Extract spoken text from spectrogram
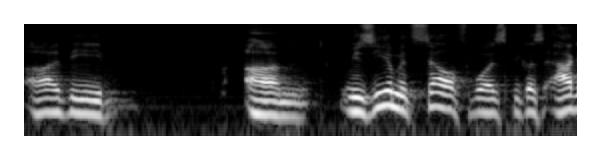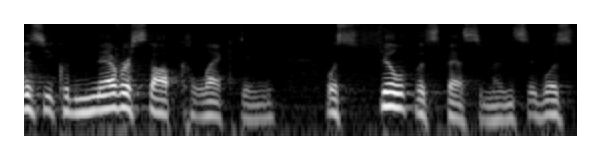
Uh, the um, museum itself was, because Agassiz could never stop collecting, was filled with specimens. It was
